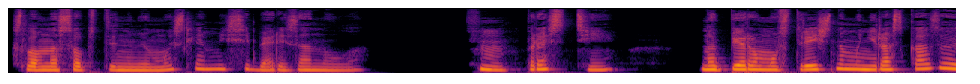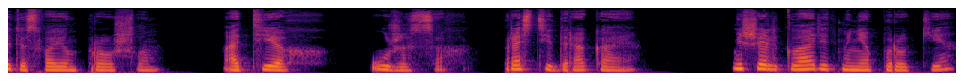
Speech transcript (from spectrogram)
словно собственными мыслями себя резанула. Хм, прости, но первому встречному не рассказывают о своем прошлом, о тех ужасах. Прости, дорогая. Мишель гладит меня по руке,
